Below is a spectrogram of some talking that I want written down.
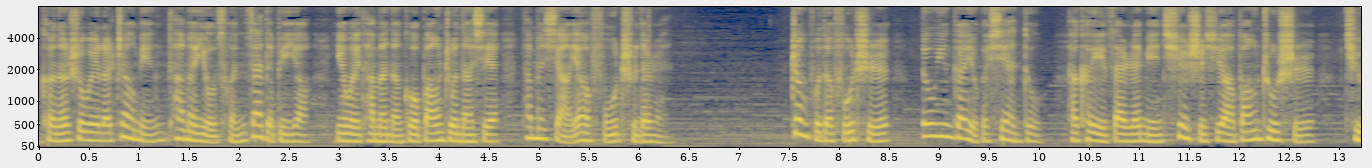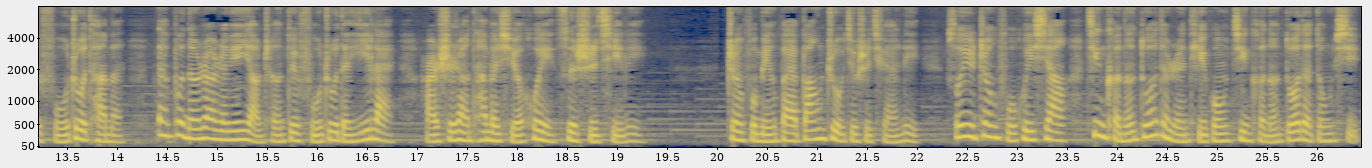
可能是为了证明他们有存在的必要，因为他们能够帮助那些他们想要扶持的人。政府的扶持都应该有个限度，它可以在人民确实需要帮助时。去扶助他们，但不能让人民养成对扶助的依赖，而是让他们学会自食其力。政府明白帮助就是权利，所以政府会向尽可能多的人提供尽可能多的东西，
